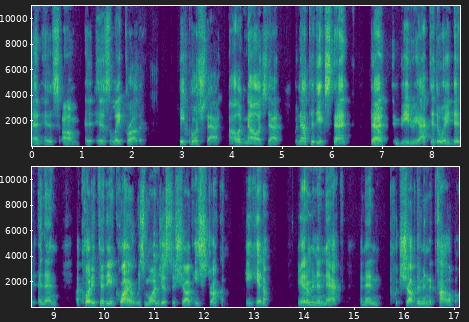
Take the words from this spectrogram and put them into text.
and his um his late brother. He pushed that. I'll acknowledge that, but not to the extent that no. Embiid reacted the way he did. And then, according to the Inquirer, it was more than just a shove. He struck him. He hit him. He hit him in the neck and then put, shoved him in the collarbone.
